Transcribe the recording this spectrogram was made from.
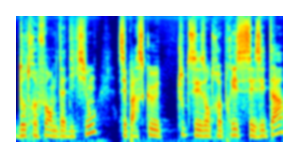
d'autres formes d'addiction, c'est parce que toutes ces entreprises, ces États,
